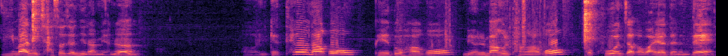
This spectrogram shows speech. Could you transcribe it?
이만희 자서전이라면은 어, 이렇게 태어나고 배도하고 멸망을 당하고 또 구원자가 와야 되는데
